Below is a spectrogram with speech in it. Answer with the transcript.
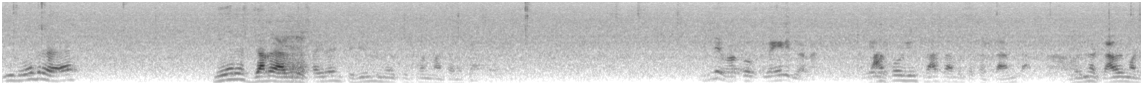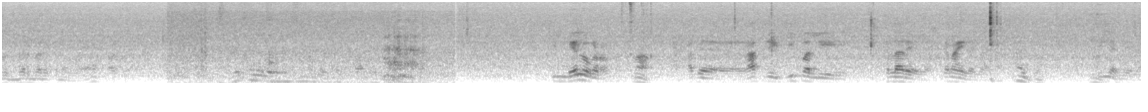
ಇಲ್ಲ ಈಗ ಹೋದ್ರೆ ನಿಯರೆಸ್ಟ್ ಜಾಗ ಯಾವುದು? ಸೈಲೆಂಟ್ ಹಿಲ್ ಮೇಲೆ ಕುತ್ಕೊಂಡು ಮಾತಾಡೋಕೆ. ಇಲ್ಲೇ ಹೋಗಿ ತ್ರಾಸ ಆಗುತ್ತೆ ಕಷ್ಟ ಅಂತ. ಅವ್ರನ್ನ ಟ್ರಾವೆಲ್ ಮಾಡ್ಬೇಕು ಬೇರೆ ಬೇರೆ ಕಡೆಗೆ ಇಲ್ಲಿ ಮೇಲೆ ಹೋಗೋಣ. ಹಾಂ. ಅದೇ ರಾತ್ರಿ ಜೀಪಲ್ಲಿ ಕಲ್ಲರೆ ಇದೆ. ಚೆನ್ನಾಗಿದೆ ಇಲ್ಲ ಆಯಿತು. ಇಲ್ಲೇ ಮೇಲೆ.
